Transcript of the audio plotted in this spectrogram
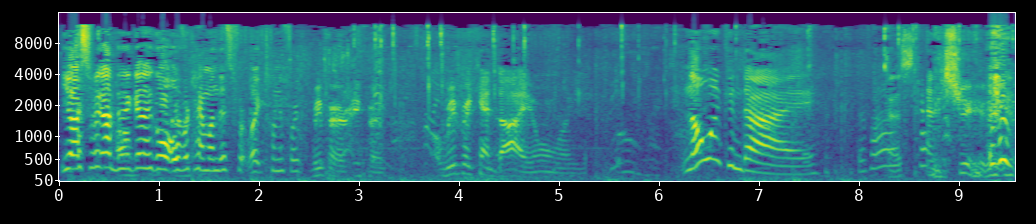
Yo, I swear to God, they're oh. gonna go overtime on this for like 24. Reaper, Reaper. Oh, Reaper can't die. Oh my god. No one can die. The fuck? That's kind of true.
